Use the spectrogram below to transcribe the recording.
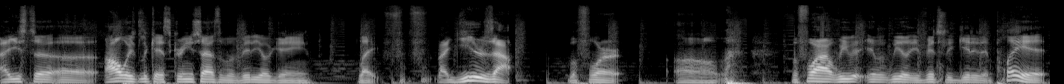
I used to uh always look at screenshots of a video game, like, f- f- like years out before, um, before I, we it, we'll eventually get it and play it.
